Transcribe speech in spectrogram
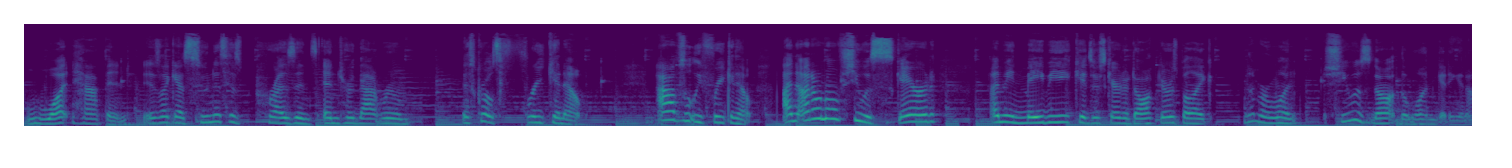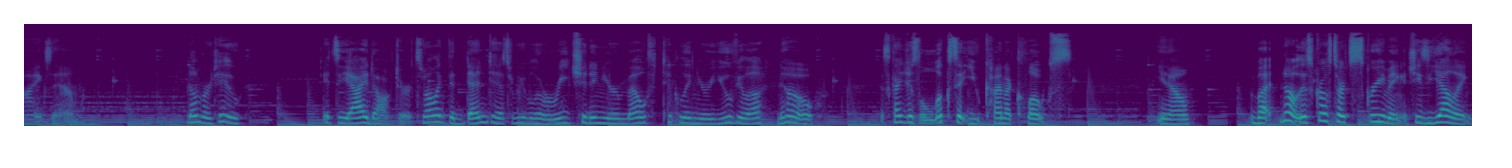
what happened. It's like as soon as his presence entered that room, this girl's freaking out. Absolutely freaking out. And I don't know if she was scared. I mean, maybe kids are scared of doctors, but like, number one, she was not the one getting an eye exam. Number two, it's the eye doctor. It's not like the dentist where people are reaching in your mouth, tickling your uvula. No. This guy just looks at you kind of close. You know? But no, this girl starts screaming and she's yelling.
